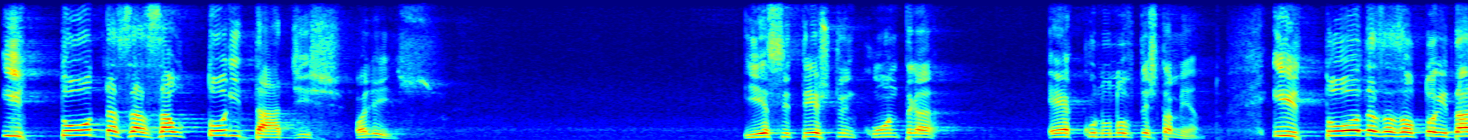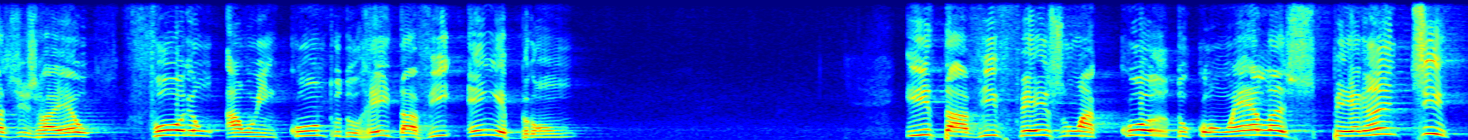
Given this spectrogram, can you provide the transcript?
E todas as autoridades, olha isso. E esse texto encontra eco no Novo Testamento. E todas as autoridades de Israel foram ao encontro do rei Davi em Hebron e Davi fez um acordo com elas perante.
